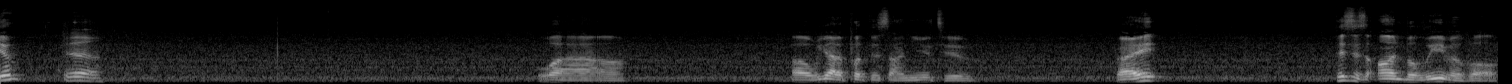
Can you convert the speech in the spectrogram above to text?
You? Yeah. Wow. Oh, we gotta put this on YouTube. Right? This is unbelievable.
